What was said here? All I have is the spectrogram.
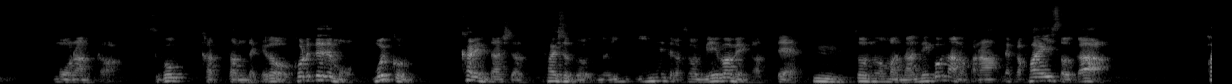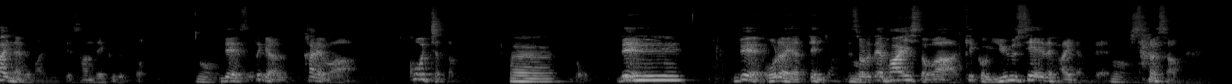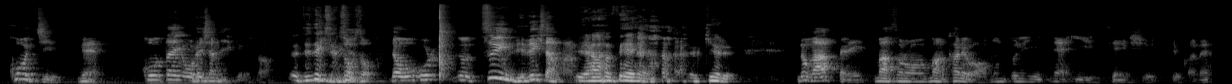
もうなんか、すごかったんだけど、これででも、もう一個、彼に対してはファイストとの因因縁とかすごい名場面があって、うん。そのまあ何年後なのかな、なんかファイストがファイナルまで行って、サンデークルーと。うんで、その時は彼はコーチだったの。へー。そう。えで、ー。で、俺はやってんじゃん。で、それでうんファイストが結構優勢でファイナルで、うん。したらさ、コーチね、交代俺じゃないけどさ、え出てきたそうそう、でお俺ついに出てきたのかなやべえ。ウケるのがあったり、まあそのまあ彼は本当にね、いい選手っていうかね、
